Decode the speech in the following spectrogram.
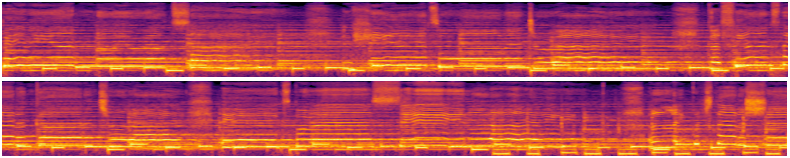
Baby, I know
